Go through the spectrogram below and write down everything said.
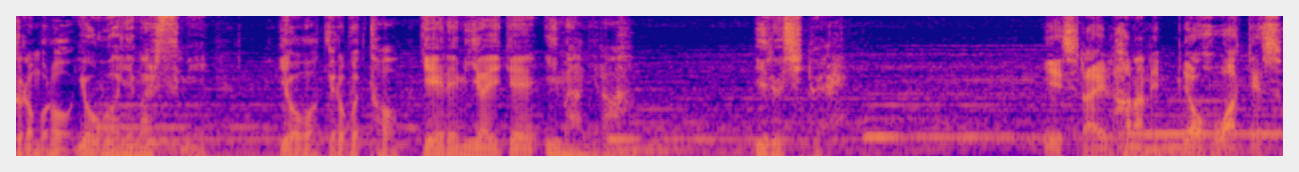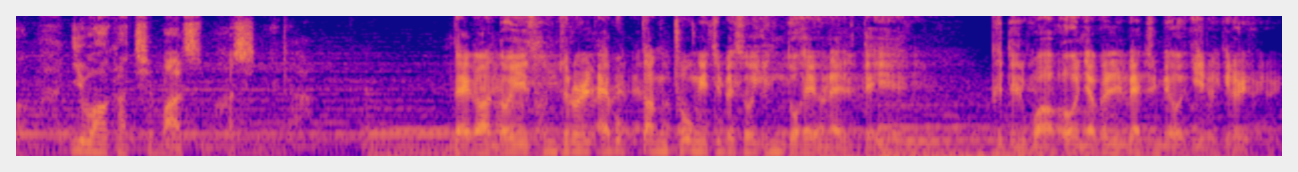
그러므로 여호와의 말씀이 여호와께로부터 예레미야에게 임하니라. 이르시되 이스라엘 하나님 여호와께서 이와 같이 말씀하시니라 내가 너희 손주를 애굽 땅 종의 집에서 인도하여 낼 때에 그들과 언약을 맺으며 이르기를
